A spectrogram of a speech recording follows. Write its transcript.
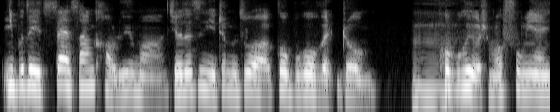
你不得再三考虑吗？觉得自己这么做够不够稳重？嗯。会不会有什么负面？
